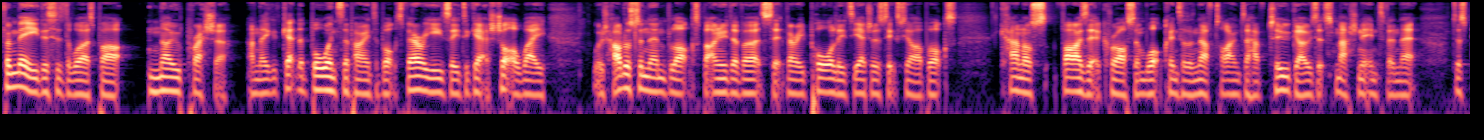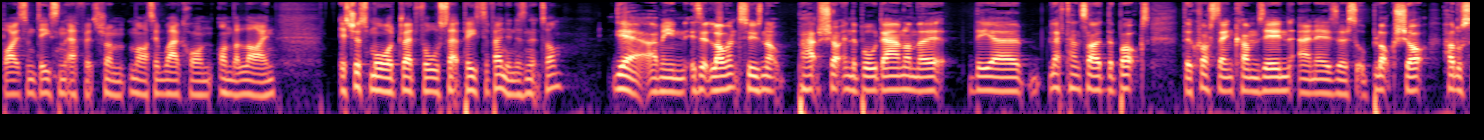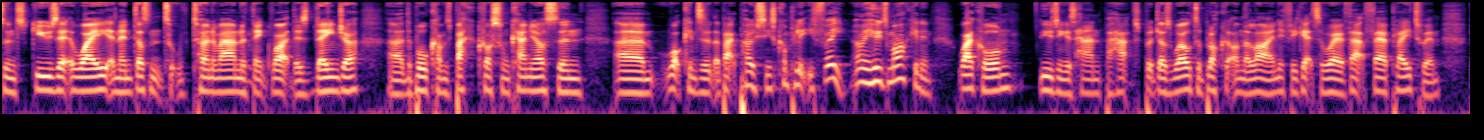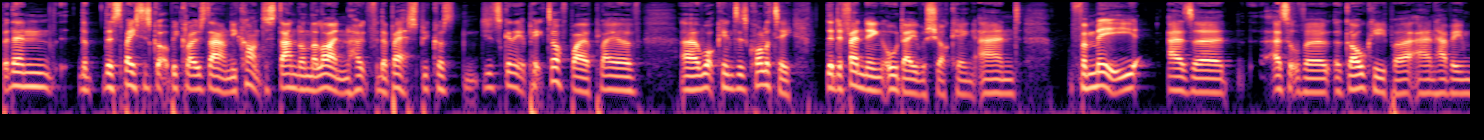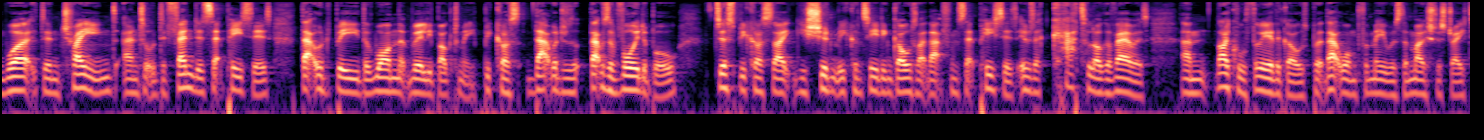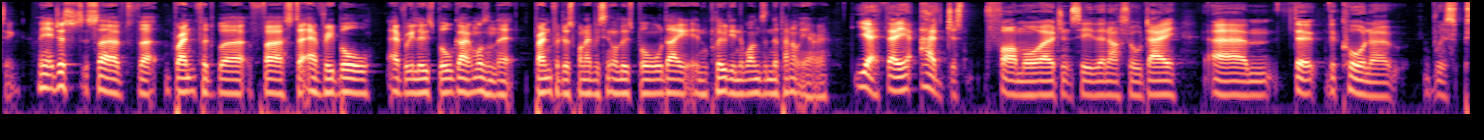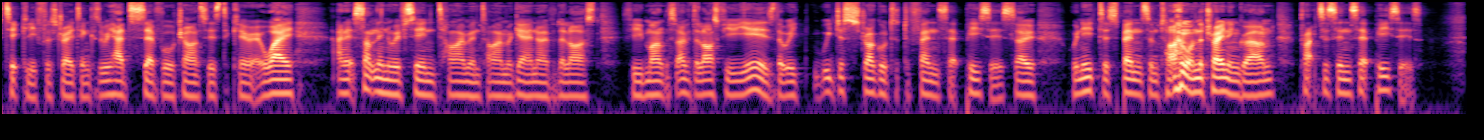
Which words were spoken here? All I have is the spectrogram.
For me, this is the worst part. No pressure. And they get the ball into the penalty box very easily to get a shot away, which Huddlestone then blocks but only diverts it very poorly to the edge of the six yard box. Canos fires it across, and Watkins has enough time to have two goes at smashing it into the net, despite some decent efforts from Martyn Waghorn on the line. It's just more dreadful set piece defending, isn't it, Tom? Yeah, I mean, is it Lawrence who's not perhaps shotting the ball down on the the uh, left hand side of the box? The cross then comes in and there's a sort of block shot. Huddlestone skews it away and then doesn't sort of turn around and think, right, there's danger. Uh, the ball comes back across from Canos and um, Watkins is at the back post. He's completely free. I mean, who's marking him? Waghorn using his hand perhaps, but does well to block it on the line. If he gets away with that, fair play to him. But then the the space has got to be closed down. You can't just stand on the line and hope for the best because you're just going to get picked off by a player of uh, Watkins' quality. The defending all day was shocking, and for me, as a as sort of a, a, goalkeeper and having worked and trained and sort of defended set pieces, that would be the one that really bugged me because that would that was avoidable just because like you shouldn't be conceding goals like that from set pieces. It was a catalogue of errors, um, like all three of the goals, but that one for me was the most frustrating. I mean, it just served that Brentford were first at every ball, every loose ball going, wasn't it? Brentford just won every single loose ball all day, including the ones in the penalty area. Yeah, they had just far more urgency than us all day. Um, the the corner was particularly frustrating because we had several chances to clear it away. And it's something we've seen time and time again over the last few months, over the last few years, that we, we just struggle to defend set pieces. So we need to spend some time on the training ground practicing set pieces.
